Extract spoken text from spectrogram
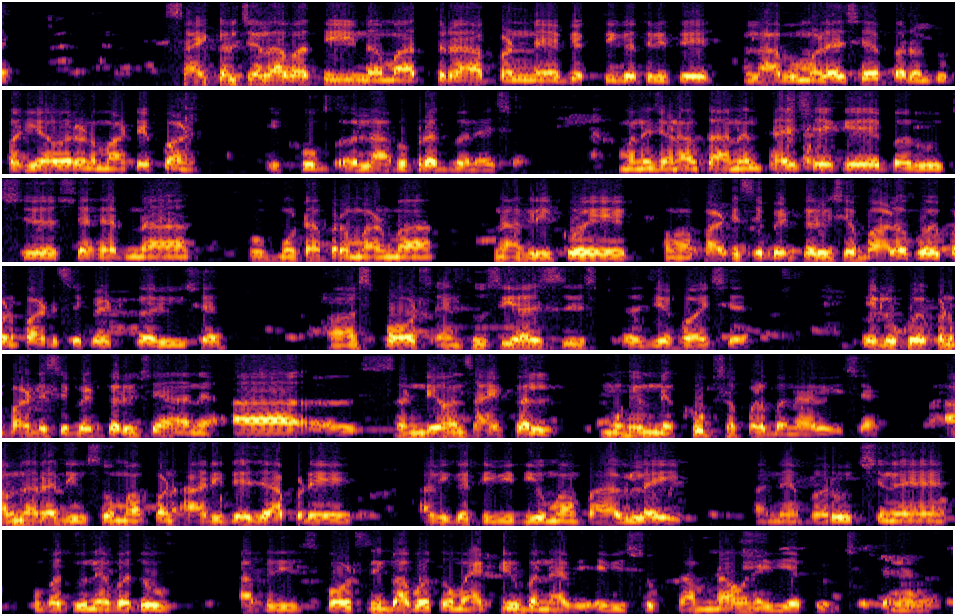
સાયકલ ચલાવવાથી ન માત્ર આપણને વ્યક્તિગત રીતે લાભ મળે છે, પરંતુ પર્યાવરણ માટે પણ એ ખૂબ લાભપ્રદ બને છે. મને જણાવતા આનંદ થાય છે કે ભરૂચ શહેરના ખૂબ મોટા પ્રમાણમાં નાગરિકોએ પાર્ટિસિપેટ કર્યું છે, બાળકોએ પણ પાર્ટિસિપેટ કર્યું છે. સ્પોર્ટ્સ એન્થુસિયાસિસ્ટ જે હોય છે, એ લોકોએ પણ પાર્ટિસિપેટ કર્યું છે અને આ સન્ડે ઓન સાયકલ મુહિમને ખૂબ સફળ બનાવી છે. આવનારા દિવસોમાં પણ આ રીતે જ આપણે આવી ગતિવિધિઓમાં ભાગ લઈ અને ભરૂચને વધુ ને વધુ આ બધી સ્પોર્ટ્સની બાબતોમાં એક્ટિવ બનાવી એવી શુભકામનાઓ ને એવી અપીલ છે. ધન્યવાદ.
